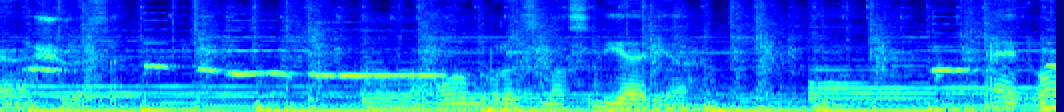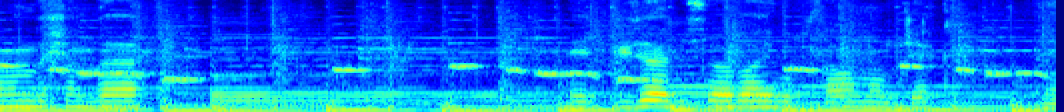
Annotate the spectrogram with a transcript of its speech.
Yani şurası. Oğlum burası nasıl bir yer ya? Evet onun dışında Evet güzel bir survival falan olacak. Ee,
